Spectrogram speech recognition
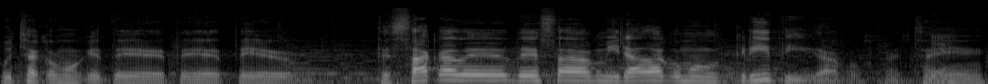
pucha, como que te, te, te, saca de, esa mirada como crítica, ¿cachai?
